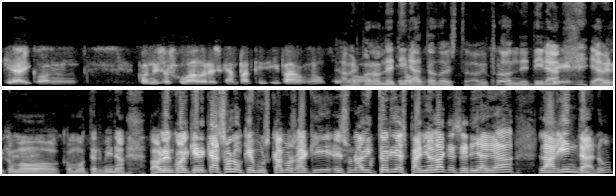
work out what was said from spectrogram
que hay con, con esos jugadores que han participado, ¿no? a ver por dónde tira todo esto, a ver por dónde tira y a ver cómo, cómo termina. Pablo, en cualquier caso, lo que buscamos aquí es una victoria española que sería ya la guinda, ¿no?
